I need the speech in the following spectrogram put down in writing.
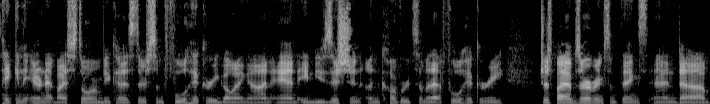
taking the internet by storm because there's some fool hickory going on, and a musician uncovered some of that fool hickory just by observing some things. And um,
